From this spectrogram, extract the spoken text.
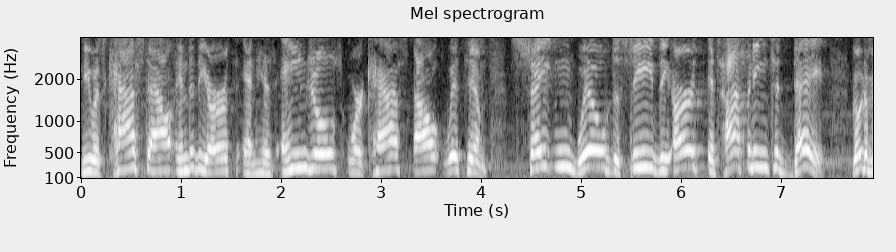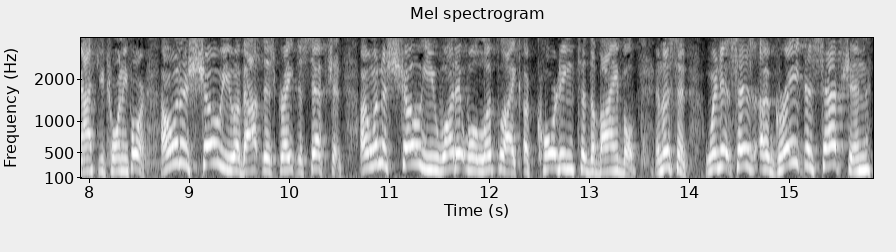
He was cast out into the earth, and his angels were cast out with him. Satan will deceive the earth. It's happening today. Go to Matthew 24. I want to show you about this great deception. I want to show you what it will look like according to the Bible. And listen, when it says a great deception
